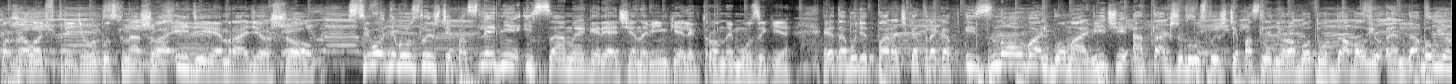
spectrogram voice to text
пожаловать в третий выпуск нашего EDM радиошоу. Сегодня вы услышите последние и самые горячие новинки электронной музыки. Это будет парочка треков из нового альбома Avicii, а также вы услышите последнюю работу WNW.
